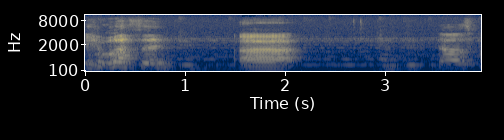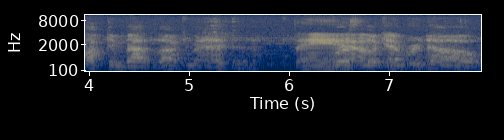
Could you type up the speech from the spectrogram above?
It wasn't. Uh, That was fucking bad luck, man. Damn. Worst luck ever now.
